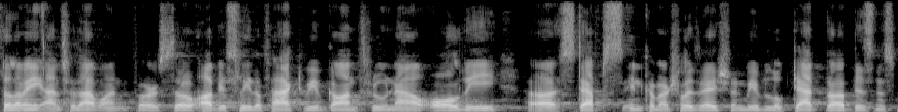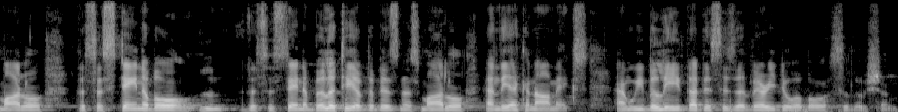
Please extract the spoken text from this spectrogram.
So let me answer that one first. So obviously, the fact we've gone through now all the uh, steps in commercialization, we've looked at the business model, the sustainable, the sustainability of the business model, and the economics. And we believe that this is a very doable solution.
